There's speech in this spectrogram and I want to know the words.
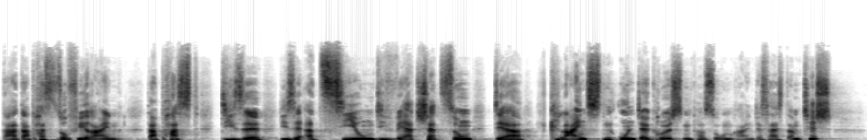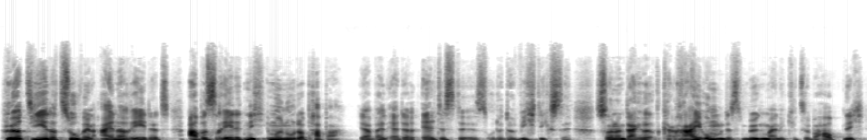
da, da passt so viel rein. Da passt diese, diese Erziehung, die Wertschätzung der kleinsten und der größten Person rein. Das heißt, am Tisch hört jeder zu, wenn einer redet, aber es redet nicht immer nur der Papa, ja, weil er der Älteste ist oder der Wichtigste, sondern da reihum, das mögen meine Kids überhaupt nicht.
